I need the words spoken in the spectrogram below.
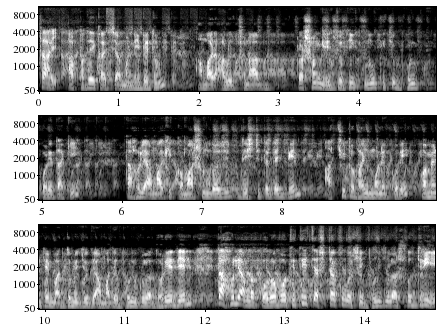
তাই আপনাদের কাছে আমার নিবেদন, আমার আলোচনা প্রসঙ্গে যদি কোনো কিছু ভুল করে থাকি তাহলে আমাকে ক্ষমা সুন্দর দৃষ্টিতে দেখবেন। আর ছোটো ভাই মনে করে কমেন্টের মাধ্যমে যদি আমাদের ভুলগুলো ধরিয়ে দেন, তাহলে আমরা পরবর্তীতে চেষ্টা করব সেই ভুলগুলো শুধরিয়ে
